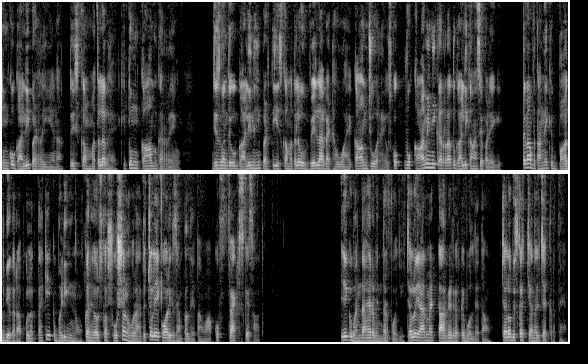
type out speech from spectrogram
तुमको गाली पड़ रही है ना तो इसका मतलब है कि तुम काम कर रहे हो। जिस बंदे को गाली नहीं पड़ती, इसका मतलब वो वेला बैठा हुआ है, काम चोर है, उसको वो काम ही नहीं कर रहा तो गाली कहाँ से पड़ेगी? इतना बताने के बाद भी अगर आपको लगता है कि एक बड़ी नौकर है और उसका शोषण हो रहा है तो चलो एक और एग्ज़ाम्पल देता हूँ आपको फैक्ट्स के साथ। एक बंदा है रविंदर फौजी। चलो यार मैं टारगेट करके बोल देता हूँ। चलो अब इसका चैनल चेक करते हैं।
